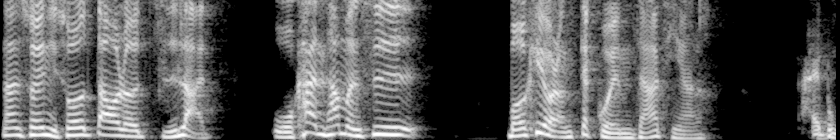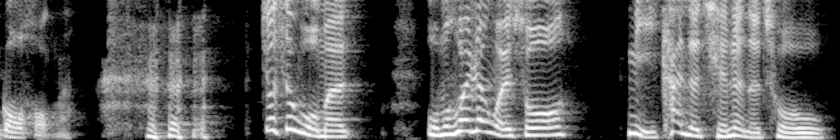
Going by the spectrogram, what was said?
那所以你说到了直男。我看他们是没有人跌鬼，唔知听了，还不够红啊！就是我们我们会认为说，你看着前人的错误，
